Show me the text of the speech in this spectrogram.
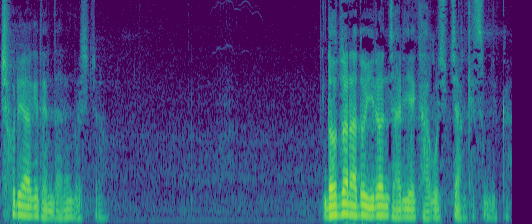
초래하게 된다는 것이죠. 너도 나도 이런 자리에 가고 싶지 않겠습니까?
